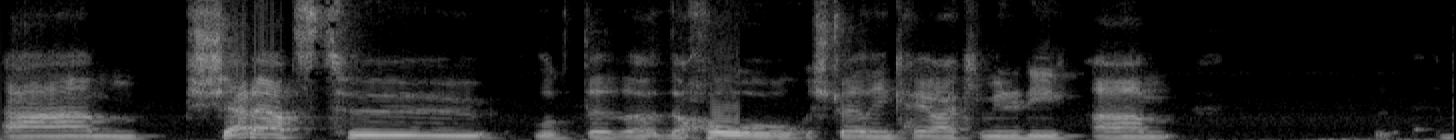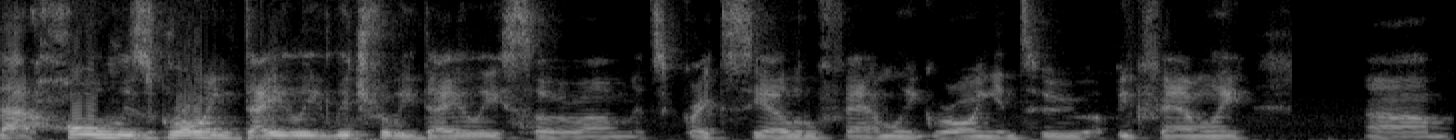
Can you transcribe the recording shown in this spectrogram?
Um, shout outs to look the, the the whole Australian KI community. Um, that whole is growing daily, literally daily. So um, it's great to see our little family growing into a big family, um,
